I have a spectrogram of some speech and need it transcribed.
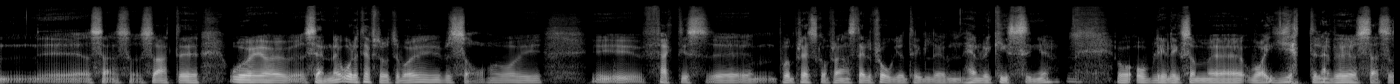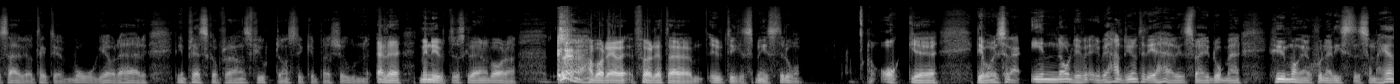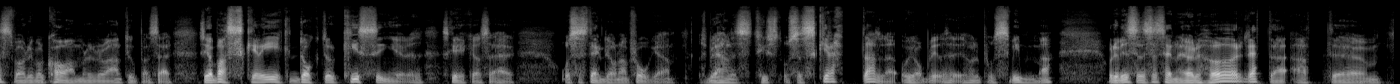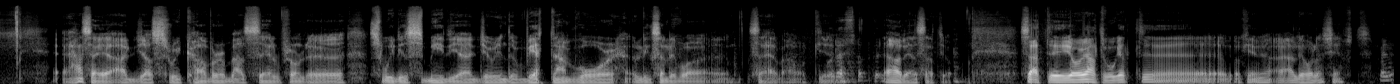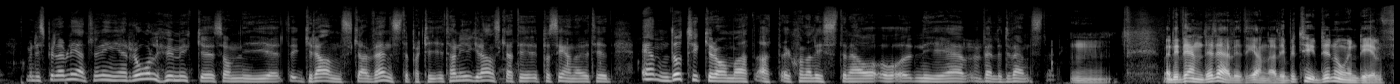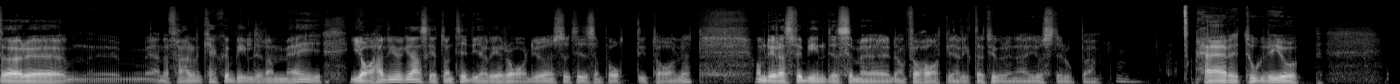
så, så, så, att, eh, och jag, sen året efteråt så var jag i USA och i, i, faktiskt på en presskonferens ställde frågor till till eh, Henry Kissinger och, och blev liksom, uh, var jättenervös. Alltså, så här, jag tänkte, vågar jag det här? Det är en presskonferens, 14 stycken personer, eller minuter skulle den vara. Han var där för detta utrikesminister då. Och eh, det var ju sådär enormt, vi hade ju inte det här i Sverige då, men hur många journalister som helst var det, var kameror och alltihopa så här. Så jag bara skrek Dr. Kissinger, skrek jag så här. Och så ställde jag en fråga och så blev han alldeles tyst och så skrattade alla och jag, blev, jag höll på att svimma. Och det visade sig sen när jag hör detta att eh, han säger I just recovered myself from the Swedish media during the Vietnam war. Och liksom det var eh, så här. Va? Och, och där satt Ja, där satt jag. Så att eh, jag har ju alltid vågat, eh, okay, aldrig hålla käft. Men, men det spelar väl egentligen ingen roll hur mycket som ni granskar Vänsterpartiet, har ni ju granskat det på senare tid, ändå tycker om att, att journalisterna och, och ni är väldigt vänster. Mm. Men det vände där lite grann, det betydde nog en del för i alla fall kanske bilden av mig. Jag hade ju granskat dem tidigare i radio så tidigt som på 80-talet om deras förbindelse med de förhatliga diktaturerna i Östeuropa. Mm. Här tog vi upp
